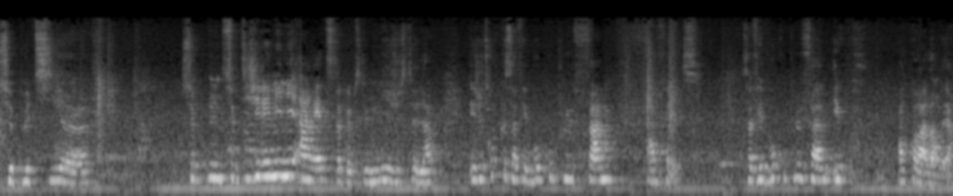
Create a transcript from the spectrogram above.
ce petit ce, ce, petit gilet Mimi arrête s'il te plaît parce que Mimi est juste là et je trouve que ça fait beaucoup plus femme en fait. Ça fait beaucoup plus femme et encore à l'envers.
